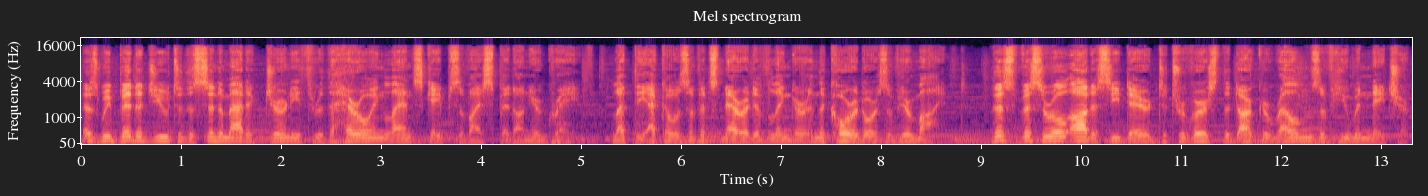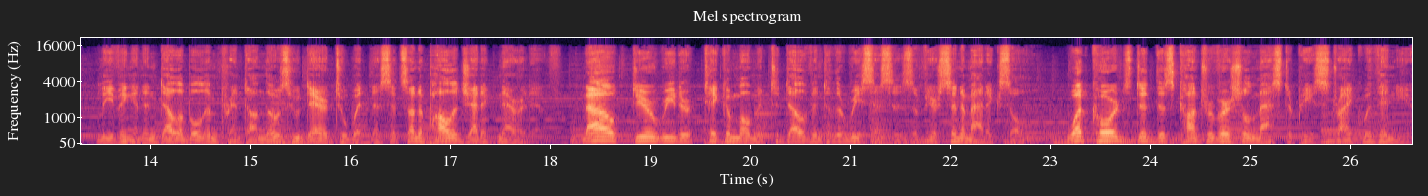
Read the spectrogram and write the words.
As we bid adieu to the cinematic journey through the harrowing landscapes of I Spit on Your Grave, let the echoes of its narrative linger in the corridors of your mind. This visceral odyssey dared to traverse the darker realms of human nature, leaving an indelible imprint on those who dared to witness its unapologetic narrative. Now, dear reader, take a moment to delve into the recesses of your cinematic soul. What chords did this controversial masterpiece strike within you?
